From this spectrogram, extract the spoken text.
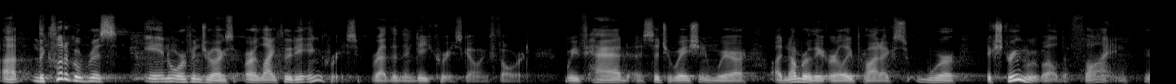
Uh, the clinical risks in orphan drugs are likely to increase rather than decrease going forward. We've had a situation where a number of the early products were extremely well defined uh,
